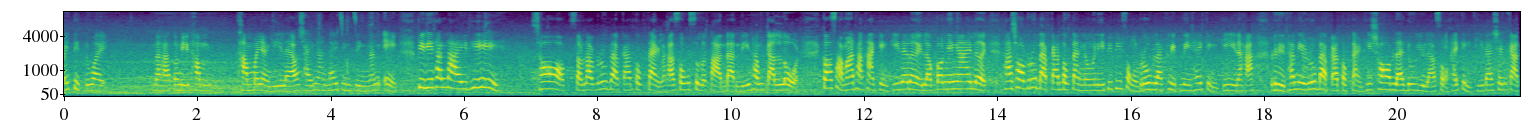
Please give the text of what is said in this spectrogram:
ไม่ติดด้วยนะคะ ตัวนี้ทำทำมาอย่างดีแล้วใช้งานได้จริง ๆ นั่นเอง พี่ที่ท่านใดที่ ชอบสำหรับรูปแบบการตกแต่งนะคะ ทรงสุลต่านแบบนี้ทำการโหลด ก็สามารถทักหาเก่งกี้ได้เลย แล้วก็ง่าย ๆ เลย ถ้าชอบรูปแบบการตกแต่งในวันนี้พี่ๆส่งรูปและคลิปนี้ให้เก่งกี้นะคะ หรือถ้ามีรูปแบบการตกแต่งที่ชอบและดูอยู่แล้วส่งให้เก่งกี้ได้เช่นกัน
